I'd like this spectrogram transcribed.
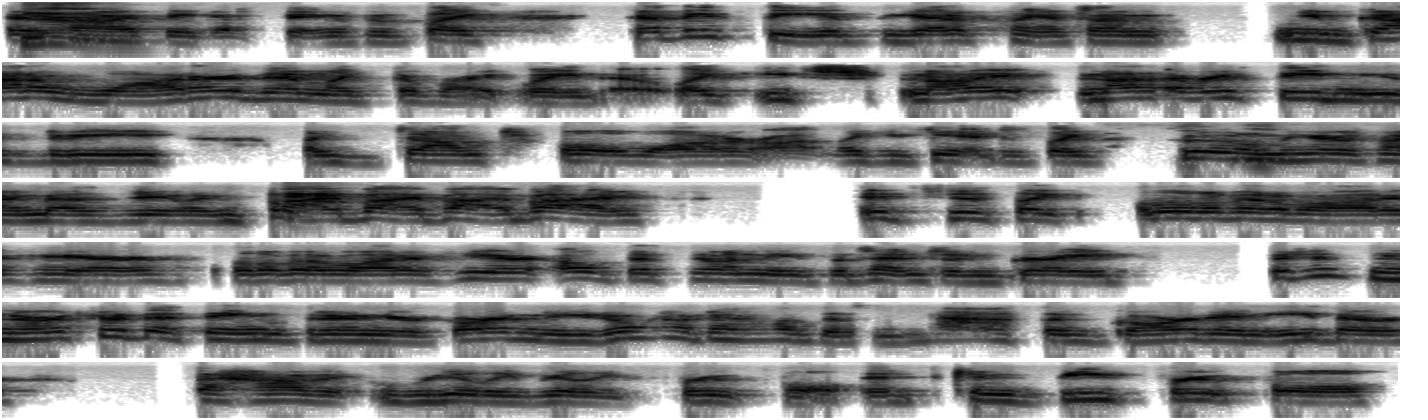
is Yeah. how I think of things. It's like, you got these seeds, you got to plant them. You've got to water them like the right way though. Like each, not, not every seed needs to be like dumped full of water on. Like you can't just like, boom, here's my messaging, like bye, bye, bye, bye. It's just like a little bit of water here, a little bit of water here. Oh, this one needs attention. Great. But just nurture the things that are in your garden. You don't have to have this massive garden either to have it really, really fruitful. It can be fruitful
